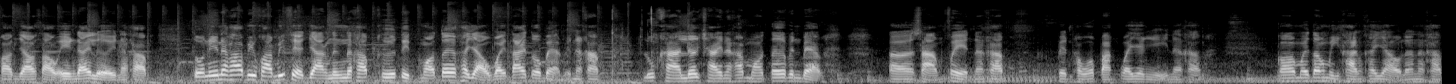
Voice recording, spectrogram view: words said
ความยาวเสาเองได้เลยนะครับ ตัวนี้นะครับมีความพิเศษอย่างหนึ่งนะครับ คือติดมอเตอร์เขย่าไว้ใต้ตัวแบบเลยนะครับ ลูกค้าเลือกใช้นะครับ มอเตอร์เป็นแบบสามเฟสนะครับ เป็น power plug ไว้อย่างนี้นะครับ ก็ไม่ต้องมีคานเขย่าแล้วนะครับ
